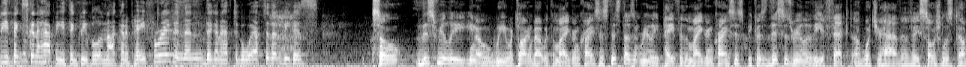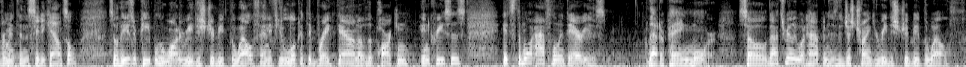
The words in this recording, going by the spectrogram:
do you think is going to happen? You think people are not going to pay for it and then they're going to have to go after them because So this really, you know, we were talking about with the migrant crisis, this doesn't really pay for the migrant crisis because this is really the effect of what you have of a socialist government in the city council. So these are people who want to redistribute the wealth, and if you look at the breakdown of the parking increases, it's the more affluent areas that are paying more. So that's really what happened is they're just trying to redistribute the wealth.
